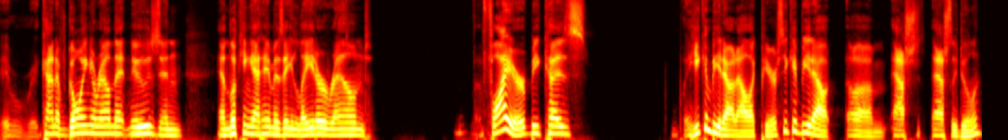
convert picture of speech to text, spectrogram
eh, kind of going around that news and and looking at him as a later round flyer because he can beat out Alec Pierce. He can beat out um, Ash, Ashley Dulin.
